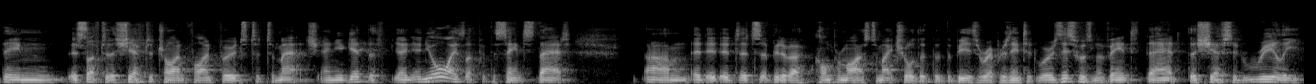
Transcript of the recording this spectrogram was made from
then it's left to the chef to try and find foods to, to match. And you get the, and, you're always left with the sense that, um, it, it, it's a bit of a compromise to make sure that the, the, beers are represented. Whereas this was an event that the chefs had really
